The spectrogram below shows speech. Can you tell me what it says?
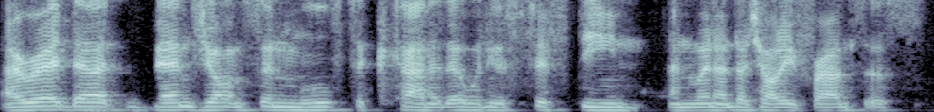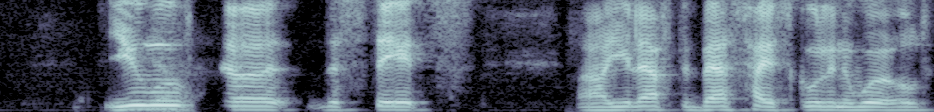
I read that Ben Johnson moved to Canada when he was 15 and went under Charlie Francis. You moved to the States. Uh, you left the best high school in the world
